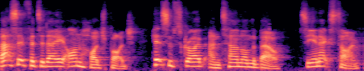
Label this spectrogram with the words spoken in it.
That's it for today on Hodgepodge. Hit subscribe and turn on the bell. See you next time.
